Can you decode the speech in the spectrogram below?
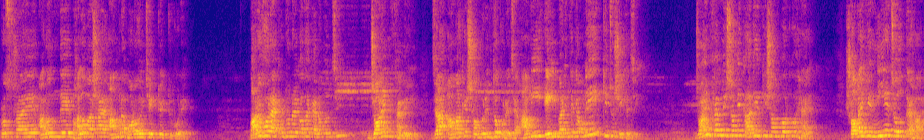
প্রশ্রয়ে, আনন্দে, ভালোবাসায় আমরা বড় হয়েছি একটু একটু করে। বারো ঘর এক উঠোনের কথা কেন বলছি? জয়েন্ট ফ্যামিলি, যা আমাকে সমৃদ্ধ করেছে। আমি এই বাড়ি থেকে অনেক কিছু শিখেছি। জয়েন্ট ফ্যামিলির সঙ্গে কাজের কি সম্পর্ক? হ্যাঁ। সবাইকে নিয়ে চলতে হয়।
